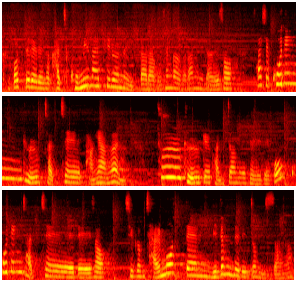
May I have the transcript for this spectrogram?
그것들에 대해서 같이 고민할 필요는 있다라고 생각을 합니다. 그래서 사실 코딩 교육 자체의 방향은 tool 교육의 관점이 돼야 되고 코딩 자체에 대해서 지금 잘못된 믿음들이 좀 있어요.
